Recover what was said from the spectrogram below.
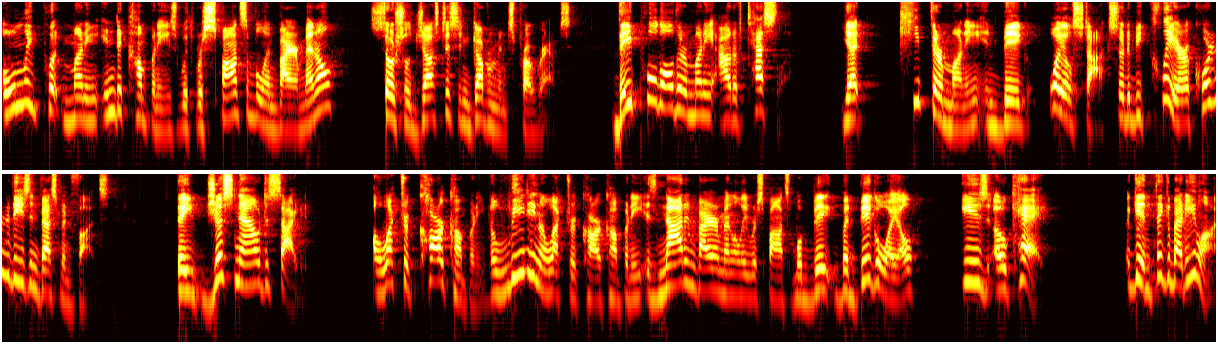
only put money into companies with responsible environmental, social justice, and governance programs. They pulled all their money out of Tesla, yet keep their money in big oil stocks. So, to be clear, according to these investment funds, they just now decided electric car company, the leading electric car company, is not environmentally responsible, but big oil is okay. Again, think about Elon.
